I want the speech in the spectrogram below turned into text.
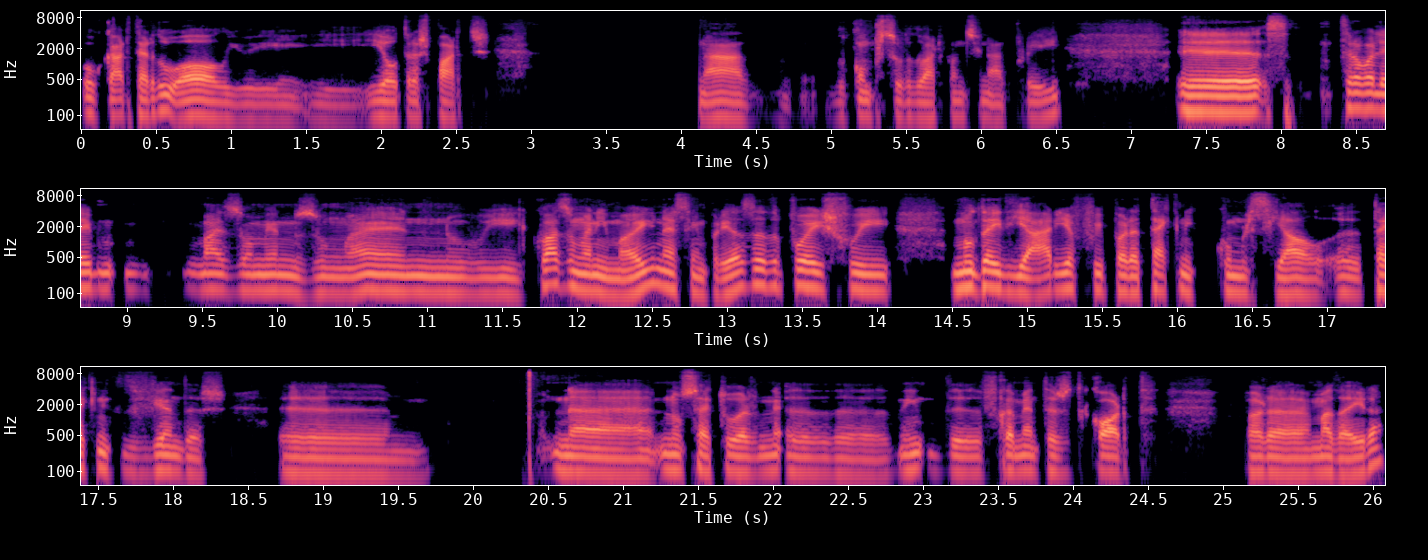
o cárter do óleo e, e, e outras partes do compressor do ar-condicionado por aí. trabalhei mais ou menos um ano e quase um ano e meio nessa empresa. Depois fui, mudei de área, fui para técnico comercial, uh, técnico de vendas uh, na, no setor uh, de, de, ferramentas de corte para madeira.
